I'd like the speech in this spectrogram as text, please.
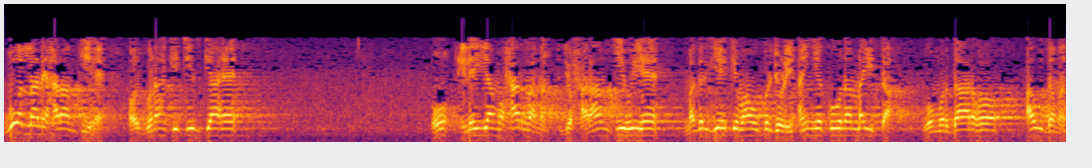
وہ اللہ نے حرام کی ہے۔ اور گناہ کی چیز کیا ہے؟ وہ الیہ محرم جو حرام کی ہوئی ہے، مگر یہ کہ وہاں اوپر جوڑی۔ این یکون میتا۔ وہ مردار ہو، او دمن۔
